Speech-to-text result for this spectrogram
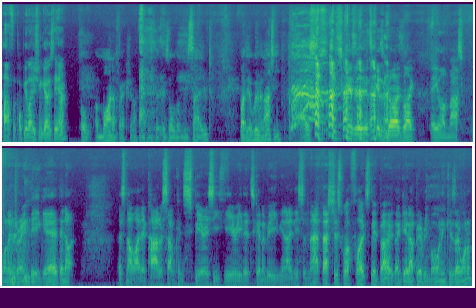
half the population goes down. Oh, a minor fraction, I think, is, that is all that we saved by the Illuminati. it's because guys like Elon Musk want to dream big. Yeah, they're not. It's not like they're part of some conspiracy theory that's going to be you know this and that. That's just what floats their boat. They get up every morning because they want to.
